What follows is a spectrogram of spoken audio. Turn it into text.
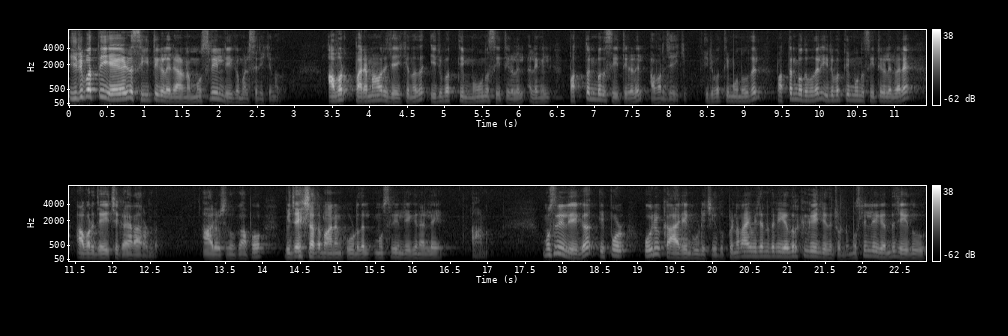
ഇരുപത്തിയേഴ് സീറ്റുകളിലാണ് മുസ്ലിം ലീഗ് മത്സരിക്കുന്നത്. അവർ പരമാവധി ജയിക്കുന്നത് ഇരുപത്തി മൂന്ന് സീറ്റുകളിൽ അല്ലെങ്കിൽ പത്തൊൻപത് സീറ്റുകളിൽ അവർ ജയിക്കും. ഇരുപത്തിമൂന്ന് മുതൽ പത്തൊൻപത് മുതൽ ഇരുപത്തിമൂന്ന് സീറ്റുകളിൽ വരെ അവർ ജയിച്ച് കയറാറുണ്ട്. ആലോചിച്ച് നോക്കുക. അപ്പോൾ വിജയ ശതമാനം കൂടുതൽ മുസ്ലിം ലീഗിനല്ലേ ആണ്. മുസ്ലിം ലീഗ് ഇപ്പോൾ ഒരു കാര്യം കൂടി ചെയ്തു. പിണറായി വിജയൻ അതിനെ എതിർക്കുകയും ചെയ്തിട്ടുണ്ട്. മുസ്ലിം ലീഗ് എന്ത് ചെയ്തു?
